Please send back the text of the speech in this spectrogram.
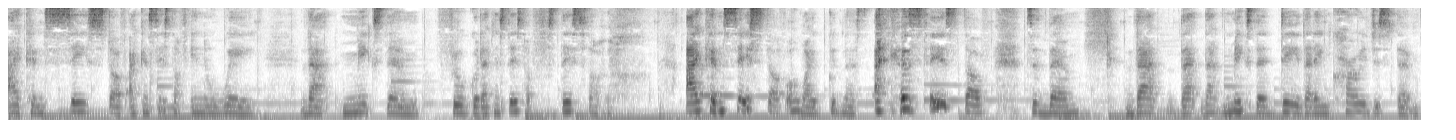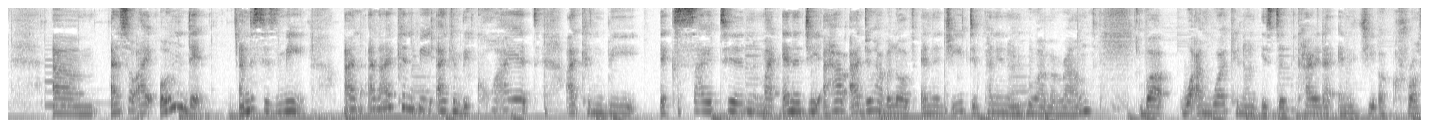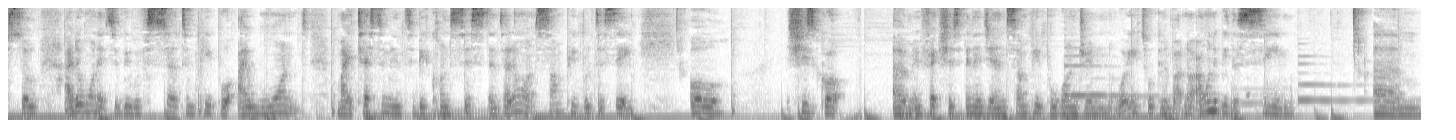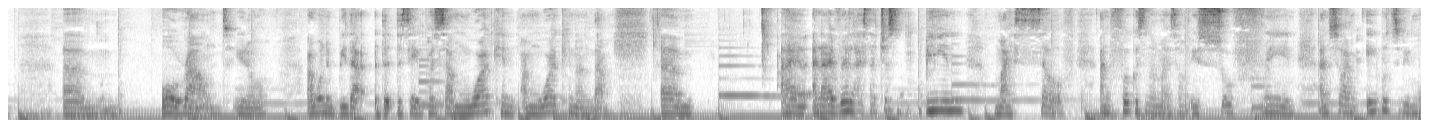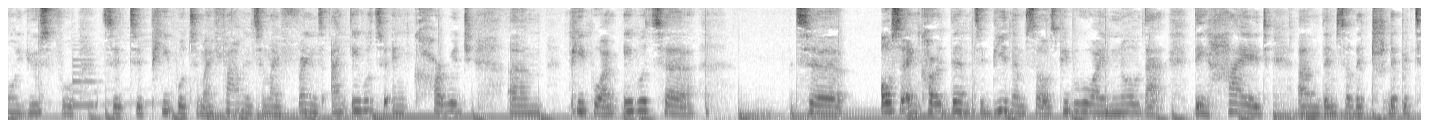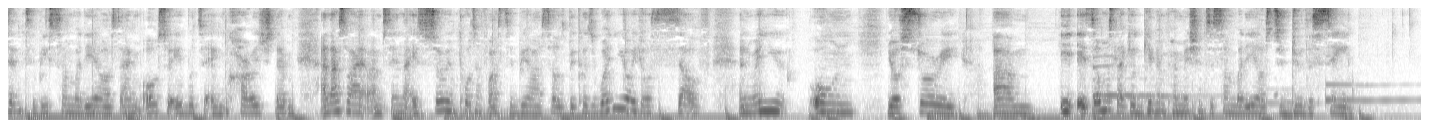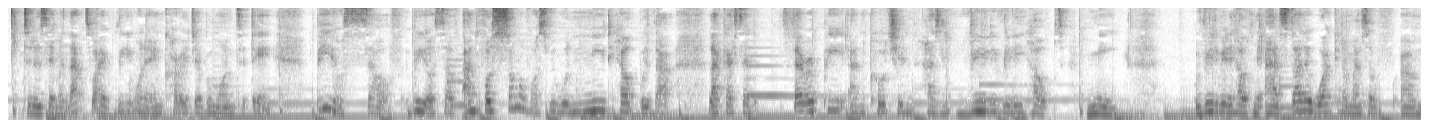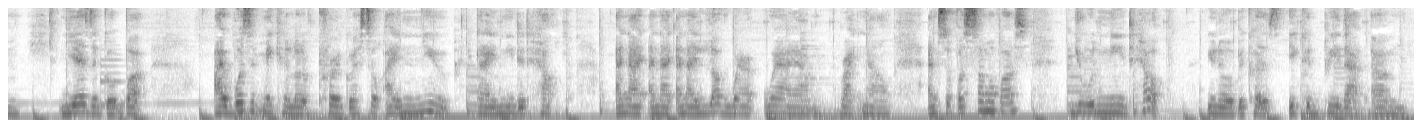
I can say stuff, I can say stuff in a way that makes them feel good. I can say stuff, say stuff. I can say stuff. Oh my goodness, I can say stuff to them that that that makes their day, that encourages them. Um, and so I owned it, and this is me and and I can be I can be quiet I can be exciting my energy I have I do have a lot of energy depending on who I'm around but what I'm working on is to carry that energy across so I don't want it to be with certain people I want my testimony to be consistent I don't want some people to say oh she's got um, infectious energy and some people wondering what are you talking about no I want to be the same um um all around you know I want to be that the, the same person. I'm working. I'm working on that. I, and I realized that just being myself and focusing on myself is so freeing. And so I'm able to be more useful to, to people, to my family, to my friends. I'm able to encourage um, people. I'm able to to also encourage them to be themselves people who i know that they hide um, themselves they, they pretend to be somebody else i'm also able to encourage them. And that's why i'm saying that it's so important for us to be ourselves because when you're yourself and when you own your story um, it, it's almost like you're giving permission to somebody else to do the same to the same. And that's why i really want to encourage everyone today be yourself be yourself. And for some of us we will need help with that. Like i said therapy and coaching has really really helped me. Really really helped me. I had started working on myself um, years ago but i wasn't making a lot of progress. So i knew that i needed help. And i and i and i love where where i am right now. And so for some of us you would need help you know because it could be that um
